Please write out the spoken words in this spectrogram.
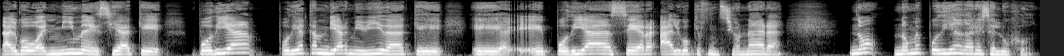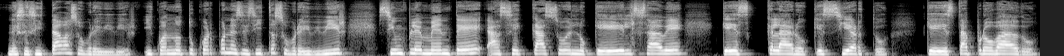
Algo en mí me decía que podía, podía cambiar mi vida, que eh, eh, podía ser algo que funcionara. No, no me podía dar ese lujo. Necesitaba sobrevivir. Y cuando tu cuerpo necesita sobrevivir, simplemente hace caso en lo que él sabe que es claro, que es cierto, que está probado,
